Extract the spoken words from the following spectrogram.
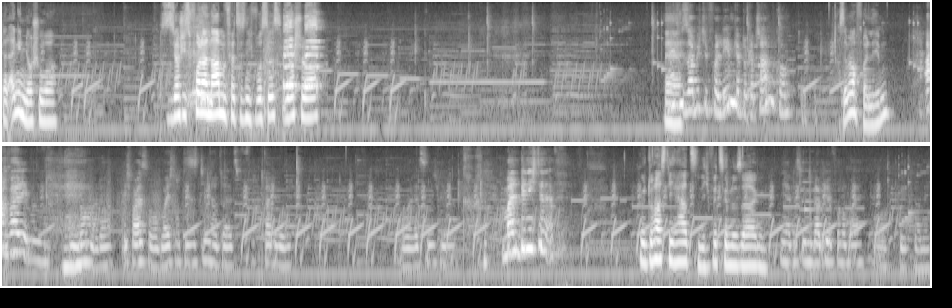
Deinen eigenen Joshua. Das ist Yoshis voller Name, falls du es nicht wusstest. Joshua. Hä, Äh, wieso hab ich den voll Leben? Ich hab doch gerade Schaden bekommen. hast du immer noch voll Leben? Ach, weil. Dumm, Alter. Ich weiß warum, weil ich doch dieses Ding hatte als Verteidigung. Aber jetzt nicht mehr. Mann, bin ich denn. Und du hast die Herzen, ich will's dir nur sagen. Ja, deswegen bleib ich einfach dabei. Oh, geht gar nicht.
